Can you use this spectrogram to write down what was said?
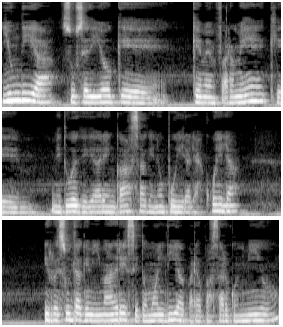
y un día sucedió que, que me enfermé, que me tuve que quedar en casa, que no pude ir a la escuela. Y resulta que mi madre se tomó el día para pasar conmigo.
